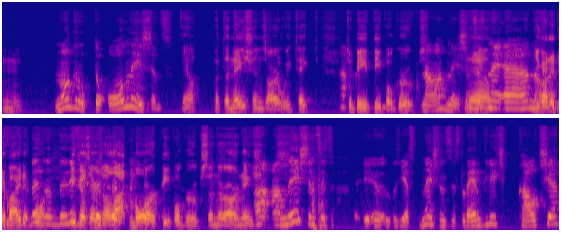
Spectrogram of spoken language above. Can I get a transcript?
Mhm. no group, to all nations. Yeah, but the nations are we take to be people groups. No nations. Yeah. Na- uh, no. You got to divide it more the- the- because there's a lot more people groups than there are nations. Uh, uh, nations is uh, yes, nations is language, culture,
